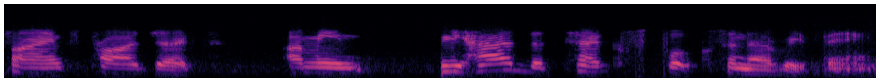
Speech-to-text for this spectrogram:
science project. I mean we had the textbooks and everything.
